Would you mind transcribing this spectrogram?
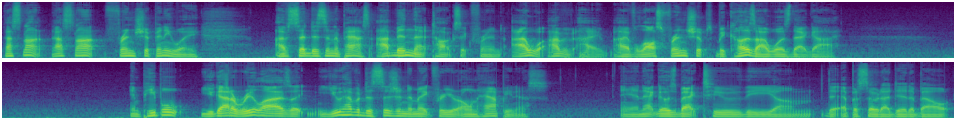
That's not that's not friendship anyway. I've said this in the past. I've been that toxic friend. I, have I, I've lost friendships because I was that guy. And people, you got to realize that you have a decision to make for your own happiness, and that goes back to the um, the episode I did about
